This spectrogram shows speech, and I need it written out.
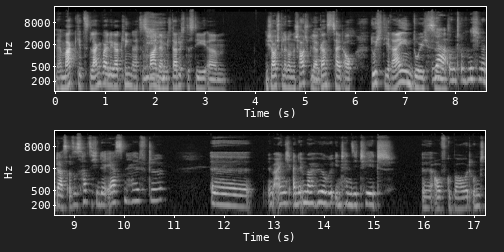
er mag jetzt langweiliger klingen, als es war, nämlich dadurch, dass die, ähm, die Schauspielerinnen und Schauspieler ja. ganze Zeit auch durch die Reihen durch sind. Ja, und, und nicht nur das. Also es hat sich in der ersten Hälfte äh, eigentlich eine immer höhere Intensität äh, aufgebaut. Und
